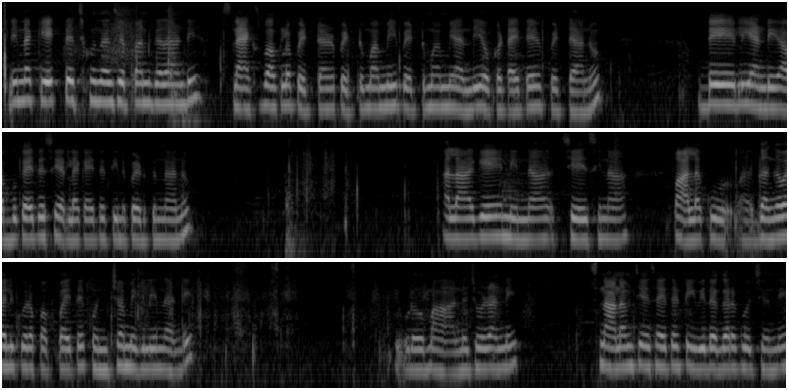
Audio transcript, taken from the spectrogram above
నిన్న కేక్ తెచ్చుకుందని చెప్పాను కదా అండి. స్నాక్స్ బాక్లో పెట్టాను పెట్టు మమ్మీ పెట్టు మమ్మీ అంది. ఒకటైతే పెట్టాను. డైలీ అండి అబ్బుకైతే అయితే తిని పెడుతున్నాను. అలాగే నిన్న చేసిన పాలకు గంగవల్లి కూర పప్పు అయితే కొంచెం మిగిలిందండి. ఇప్పుడు మా అన్న చూడండి స్నానం చేసి అయితే టీవీ దగ్గర కూర్చుంది.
